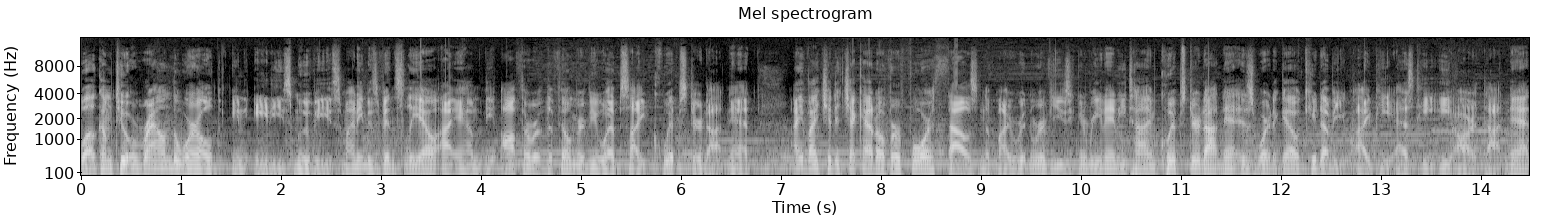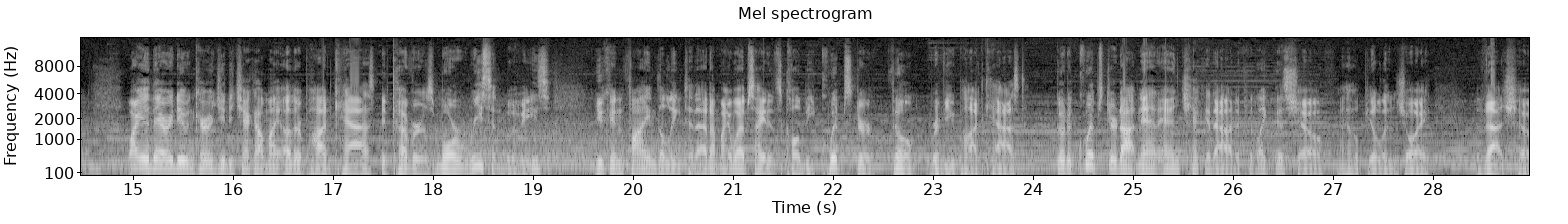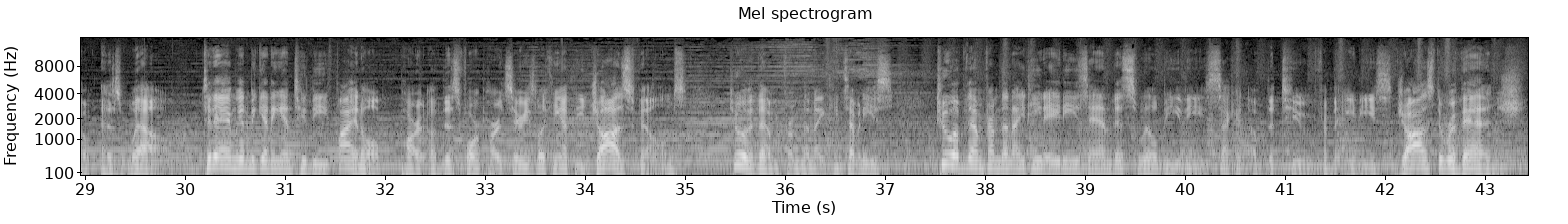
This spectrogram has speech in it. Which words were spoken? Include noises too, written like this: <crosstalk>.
welcome to Around the World in 80s Movies. My name is Vince Leo. I am the author of the film review website Qwipster.net. I invite you to check out over 4,000 of my written reviews you can read anytime. Qwipster.net is where to go, Q W I P S T E R.net. While you're there, I do encourage you to check out my other podcast. It covers more recent movies. You can find the link to that at my website. It's called the Qwipster Film Review Podcast. Go to qwipster.net and check it out. If you like this show, I hope you'll enjoy that show as well. Today I'm going to be getting into the final part of this four part series looking at the Jaws films, two of them from the 1970s, two of them from the 1980s, and this will be the second of the two from the 80s Jaws the Revenge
